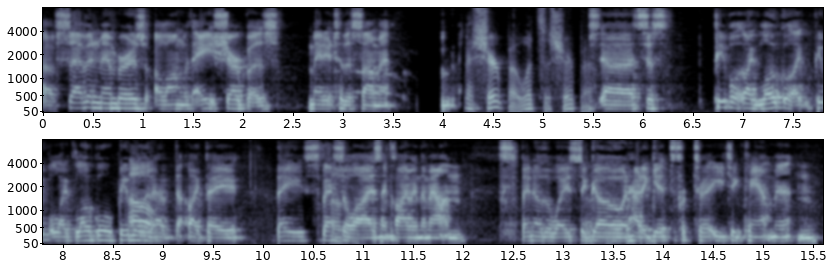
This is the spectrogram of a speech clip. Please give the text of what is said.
of seven members, along with eight Sherpas, made it to the summit. A Sherpa. What's a Sherpa? Uh, it's just people like local, like people like local people Oh. that have like they they specialize in climbing the mountain. They know the ways to go and how to get for, to each encampment. And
